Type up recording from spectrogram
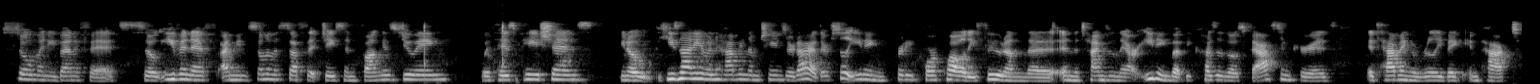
so many benefits so even if i mean some of the stuff that jason fung is doing with his patients you know he's not even having them change their diet they're still eating pretty poor quality food on the in the times when they are eating but because of those fasting periods it's having a really big impact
